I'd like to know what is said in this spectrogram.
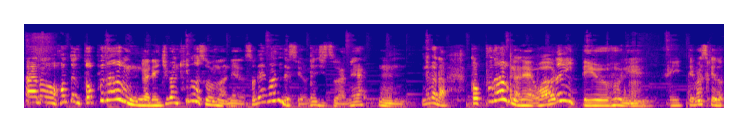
あの、本当にトップダウンがね、一番機能するのはね、それなんですよね、実はね。うん。だから、トップダウンがね、悪いっていうふうに言ってますけど、うん、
